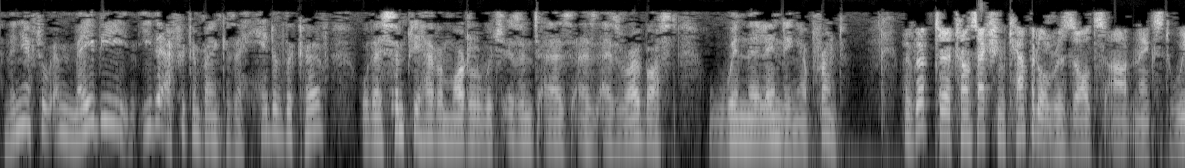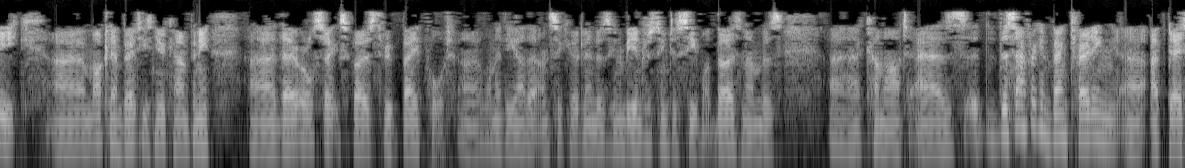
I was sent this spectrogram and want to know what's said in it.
And then you have to, maybe either African Bank is ahead of the curve or they simply have a model which isn't as, as, as robust when they're lending up front. We've got uh, Transaction Capital results out next week. Uh, Mark Lamberti's new company, uh, they're also exposed through Bayport, uh, one of the other unsecured lenders. It's going to be interesting to see what those numbers uh, come out as. This African Bank trading uh, update,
